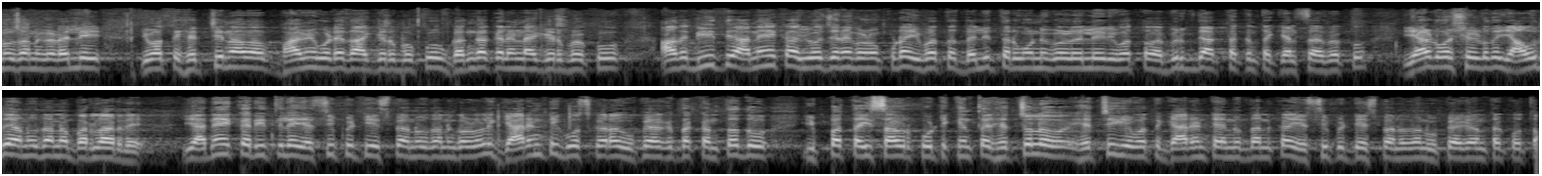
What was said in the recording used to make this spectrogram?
ಅನುದಾನಗಳಲ್ಲಿ ಇವತ್ತು ಹೆಚ್ಚಿನ ಬಾವಿ ಆಗಿರಬೇಕು ಗಂಗಾ ಕಲ್ಯಾಣ ಆಗಿರಬೇಕು. ಅದೇ ರೀತಿ ಅನೇಕ ಯೋಜನೆಗಳು ಕೂಡ ಇವತ್ತು ದಲಿತರ ಓಣಿಗಳಲ್ಲಿ ಇವತ್ತು ಅಭಿವೃದ್ಧಿ ಆಗ್ತಕ್ಕಂಥ ಕೆಲಸ ಆಗಬೇಕು. ಎರಡು ವರ್ಷ ಹಿಡಿದು ಯಾವುದೇ ಅನುದಾನ ಬರಲಾರದೆ ಈ ಅನೇಕ ರೀತಿಯ S C P T S P ಅನುದಾನಗಳಲ್ಲಿ ಗ್ಯಾರಂಟಿಗೋಸ್ಕರ ಉಪಯೋಗ ಆಗ್ತಕ್ಕಂಥದ್ದು ಇಪ್ಪತ್ತೈದು ಸಾವಿರ ಕೋಟಿಗಿಂತ ಹೆಚ್ಚಲು, ಹೆಚ್ಚಿಗೆ ಇವತ್ತು ಗ್ಯಾರಂಟಿ ಅನುದಾನಕ್ಕೆ S C P T S P ಅನುದಾನ ಉಪಯೋಗ ಅಂತ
